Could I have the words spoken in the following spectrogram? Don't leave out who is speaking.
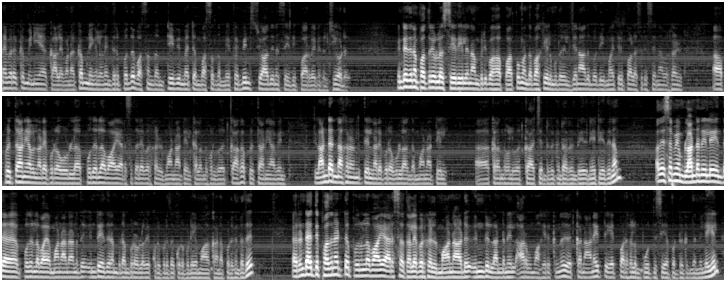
Speaker 1: அனைவருக்கும் இனிய காலை வணக்கம். நீங்கள் இணைந்திருப்பது வசந்தம் டிவி மற்றும் வசந்தம் எஃப்எம்மின் சுயாதீன செய்தி பார்வை நிகழ்ச்சியோடு. இன்றைய தினம் பத்திரிகையுள்ள செய்திகளை நாம் விரிவாக பார்ப்போம். அந்த வகையில் முதலில் ஜனாதிபதி மைத்ரிபால சிறிசேன அவர்கள் பிரித்தானியாவில் நடைபெற உள்ள புதலவாய அரசு தலைவர்கள் மாநாட்டில் கலந்து கொள்வதற்காக பிரித்தானியாவின் லண்டன் நகரத்தில் நடைபெற உள்ள அந்த மாநாட்டில் கலந்து கொள்வதற்காக சென்றிருக்கின்றார் இன்றைய நேற்றைய தினம். அதே சமயம் லண்டனிலே இந்த புதலவாய மாநாடானது இன்றைய தினம் இடம்பெறவுள்ளவை குறிப்பிடத்தக்க விடயமாக காணப்படுகின்றது. ரெண்டாயிரத்தி பதினெட்டு புதுநலவாய அரச தலைவர்கள் மாநாடு இன்று லண்டனில் ஆரம்பமாக இருக்கின்றது. இதற்கான அனைத்து ஏற்பாடுகளும் பூர்த்தி செய்யப்பட்டிருக்கின்ற நிலையில்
